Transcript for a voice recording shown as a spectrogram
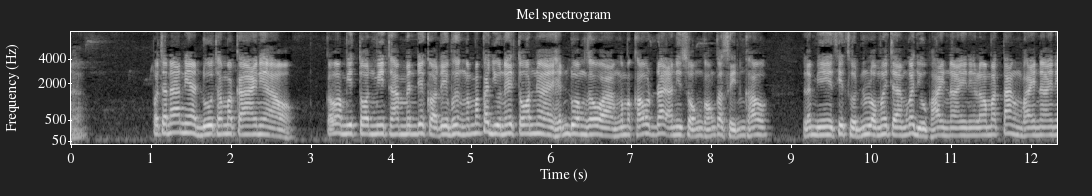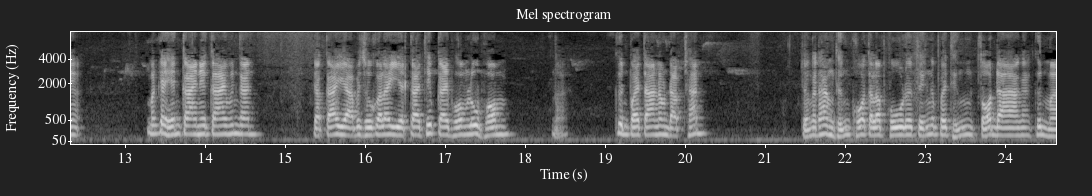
นะเพราะฉะนั้นเนี่ยดูธรรมกายเนี่ยเอาก็ว่ามีตนมีธรรมเป็นดีก่อนดีพึ่งมันก็อยู่ในตนเนี่ยเห็นดวงสว่างมันเขาได้อานิสงส์ของกสินเขาและมีที่สุดลมหายใจมันก็อยู่ภายในเนี่ยเรามาตั้งภายในเนี่ย มันก็เห็นกายในกายเหมือนกัน จากกายหยาบไปสู่กายละเอียดกายทิพย์กายพรมรูปพรมนะขึ้นไปตามลำดับชั้นจนกระทั่งถึงโคตรภูเลยถึงไปถึงโสดาขึ้นมา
